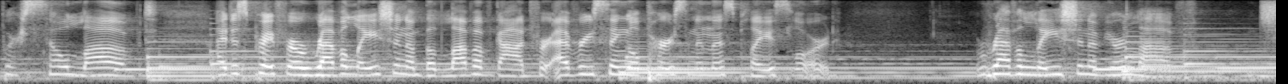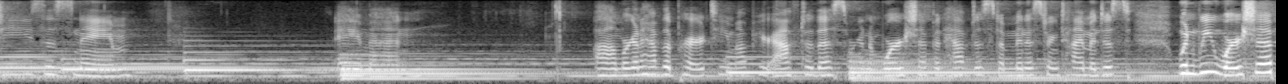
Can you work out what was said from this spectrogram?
We're so loved. I just pray for a revelation of the love of God for every single person in this place, Lord. Revelation of your love. In Jesus' name. Amen. Um, we're going to have the prayer team up here after this. We're going to worship and have just a ministering time. And just when we worship,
